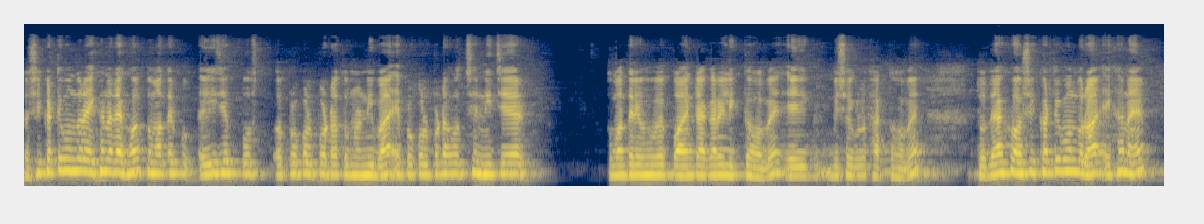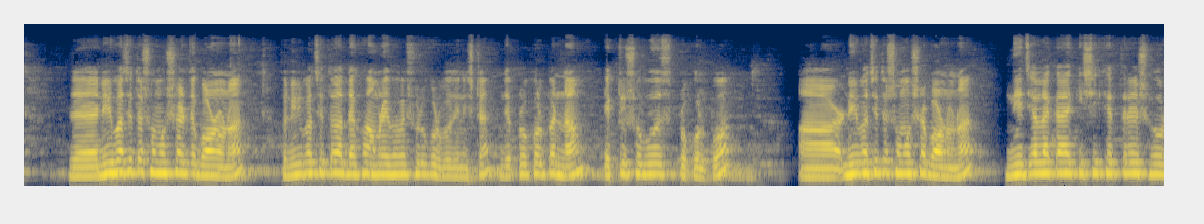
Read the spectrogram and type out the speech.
তো শিক্ষার্থী বন্ধুরা, এখানে দেখো তোমাদের এই যে প্রকল্পটা তোমরা নিবা, এই প্রকল্পটা হচ্ছে নিচের তোমাদের এভাবে পয়েন্ট আকারে লিখতে হবে, এই বিষয়গুলো থাকতে হবে। তো দেখো শিক্ষার্থী বন্ধুরা, এখানে নির্বাচিত সমস্যার যে বর্ণনা, তো নির্বাচিত, দেখো আমরা এইভাবে শুরু করব জিনিসটা, যে প্রকল্পের নাম একটি সবুজ প্রকল্প, আর নির্বাচিত সমস্যার বর্ণনা, নিজ এলাকায় কৃষিক্ষেত্রে সৌর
